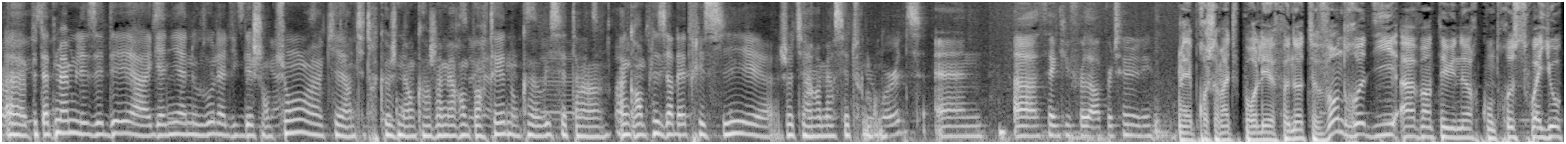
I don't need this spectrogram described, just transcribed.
peut-être même les aider à gagner à nouveau la Ligue des Champions, qui est un titre que je n'ai encore jamais remporté. Donc oui, c'est un, un, grand plaisir d'être ici et je tiens à remercier tout le monde. Et prochain match pour les Fenotes vendredi à 20 21h contre Soyo.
